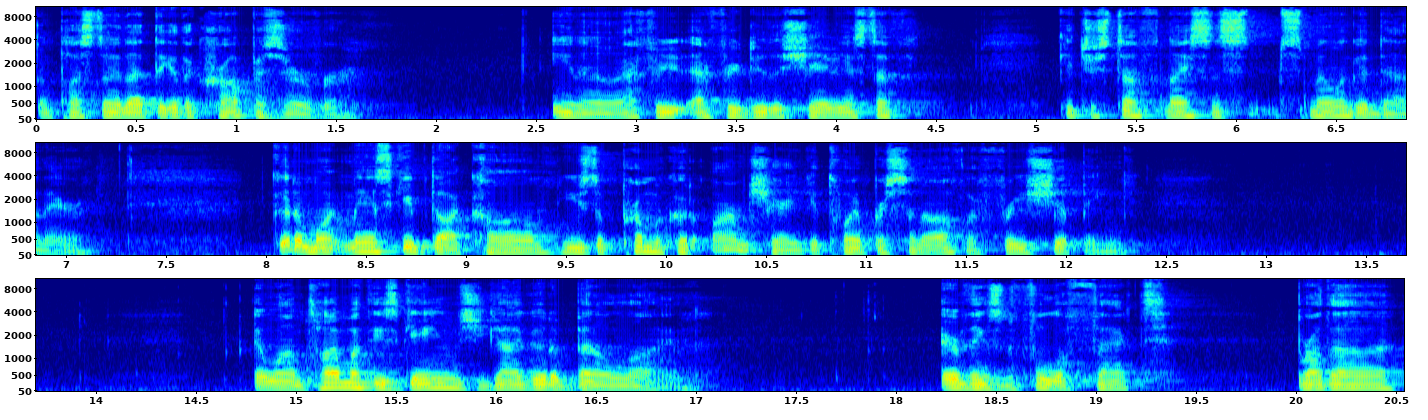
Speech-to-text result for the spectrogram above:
And plus, know that they get the crop preserver. You know, after you, after you do the shaving and stuff, get your stuff nice and smelling good down there. Go to manscaped.com, use the promo code armchair, you get 20% off with free shipping. And while I'm talking about these games, you gotta go to BetOnline. Everything's in full effect, brother.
